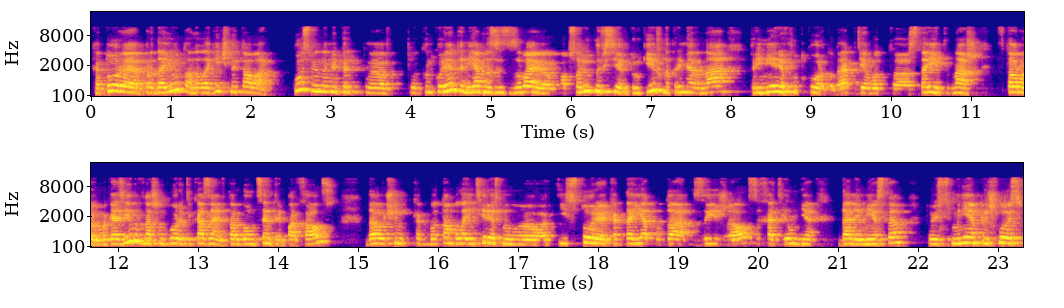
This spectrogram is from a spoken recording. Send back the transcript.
которые продают аналогичный товар. Косвенными э, конкурентами я называю абсолютно всех других, например, на примере фудкорта, да, где вот э, стоит наш второй магазин в нашем городе Казань, в торговом центре Паркхаус. Да, очень, как бы, там была интересная э, история, когда я туда заезжал, заходил, мне дали место. То есть мне пришлось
